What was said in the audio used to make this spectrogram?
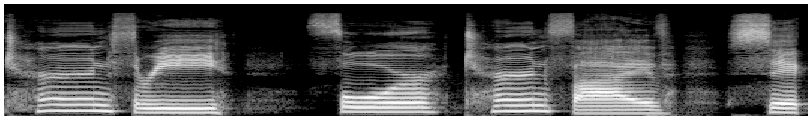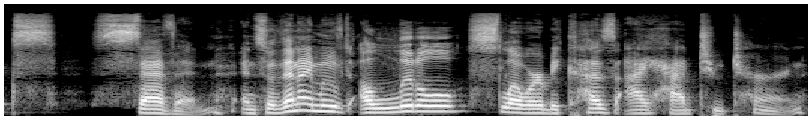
turn three, four, turn five, six, seven. And so then I moved a little slower because I had to turn.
